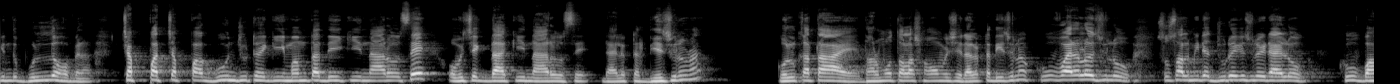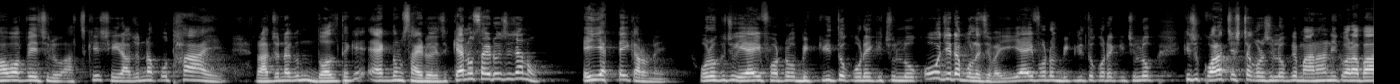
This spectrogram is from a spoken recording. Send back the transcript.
কিন্তু ভুললে হবে না। চাপ্পা চাপ্পা গুঞ্জ উঠে কি মমতা দি কি না রোসে অভিষেক দা কি না রোসে ডায়লগটা দিয়েছিল না? কলকাতায় ধর্মতলা সমাবেশে ডায়লগটা দিয়েছিল না? খুব ভাইরাল হয়েছিল। সোশ্যাল মিডিয়া জুড়ে গেছিল এই ডায়লগ খুব বাহবা পেয়েছিল। আজকে সেই রাজন্যা কোথায়? রাজন্না কিন্তু দল থেকে একদম সাইড হয়েছে কেন সাইড হয়েছে জানো? এই একটাই কারণে। ওরও কিছু এআই ফটো বিকৃত করে কিছু লোক, ও যেটা বলেছে ভাই এআই ফটো বিকৃত করে কিছু লোক কিছু করার চেষ্টা করেছিল। ওকে মানহানি করা বা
